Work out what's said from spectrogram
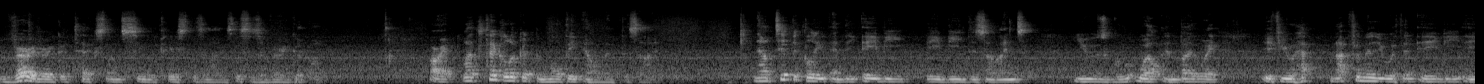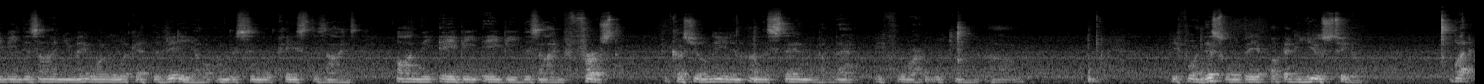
very, very good text on single case designs, this is a very good one. All right, let's take a look at the multi-element design. Now, typically at the AB-AB designs use, well, and by the way, if you're not familiar with an AB-AB design, you may want to look at the video under single case designs on the AB-AB design first, because you'll need an understanding of that before we can, um, before this will be of any use to you. But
